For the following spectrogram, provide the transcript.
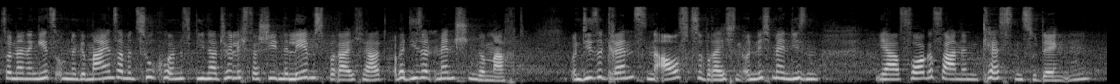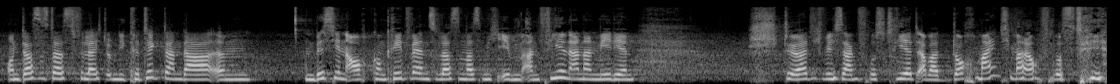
sondern dann geht es um eine gemeinsame Zukunft, die natürlich verschiedene Lebensbereiche hat, aber die sind menschengemacht. Und diese Grenzen aufzubrechen und nicht mehr in diesen ja, vorgefahrenen Kästen zu denken. Und das ist das vielleicht, um die Kritik dann da ähm, ein bisschen auch konkret werden zu lassen, was mich eben an vielen anderen Medien stört, ich will nicht sagen frustriert, aber doch manchmal auch frustriert,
